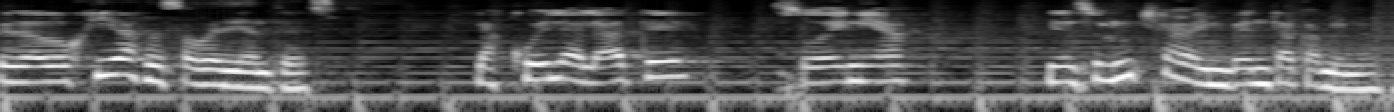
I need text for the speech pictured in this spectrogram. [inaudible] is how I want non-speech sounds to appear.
Pedagogías desobedientes. La escuela late, sueña y en su lucha inventa caminos.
